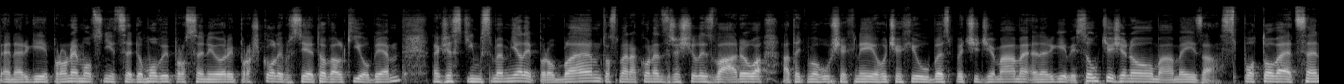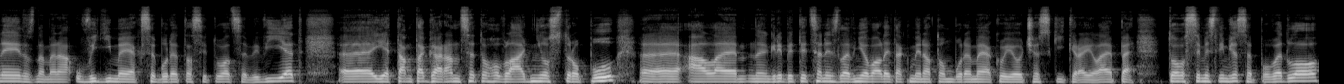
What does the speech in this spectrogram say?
energii pro nemoc nemocnice, domovy pro seniory, pro školy, prostě je to velký objem, takže s tím jsme měli problém, to jsme nakonec řešili s vládou a, a teď mohu všechny jeho Čechy ubezpečit, že máme energii vysoutěženou, máme ji za spotové ceny, to znamená uvidíme, jak se bude ta situace vyvíjet. Eh, je tam ta garance toho vládního stropu, eh, ale kdyby ty ceny zlevňovaly, tak my na tom budeme jako jeho český kraj lépe. To si myslím, že se povedlo.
